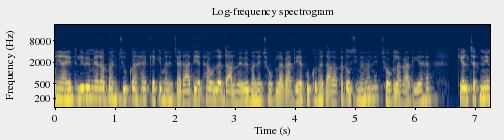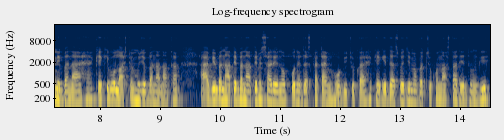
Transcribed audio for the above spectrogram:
यहाँ इडली भी मेरा बन चुका है, क्योंकि मैंने चढ़ा दिया था, उधर दाल में भी मैंने छोंक लगा दिया, कुकर में दाल रखा था, उसी में मैंने छोंक लगा दिया है। केल चटनी नहीं बनाया है, क्योंकि वो लास्ट में मुझे बनाना था। अभी बनाते बनाते में साढ़े नौ, पौने दस का टाइम हो भी चुका है, क्योंकि दस बजे मैं बच्चों को नाश्ता दे दूँगी।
